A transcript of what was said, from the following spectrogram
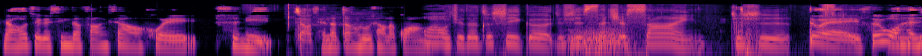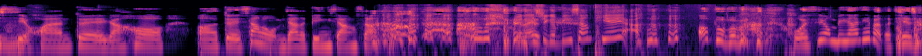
然后这个新的方向会是你。脚前的灯路上的光，哇！我觉得这是一个就是 such a sign，就是对，所以我很喜欢。对，然后呃，对，上了我们家的冰箱上，原来是个冰箱贴呀！哦不不不，我是用冰箱贴把它贴上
